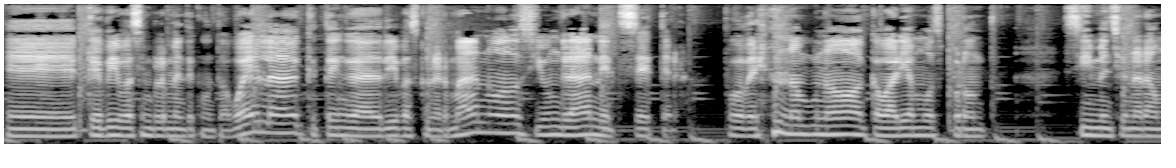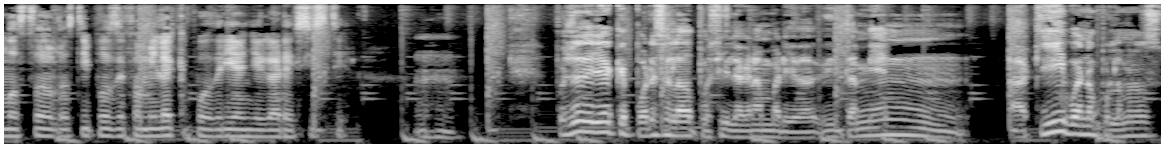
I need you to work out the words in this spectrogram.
eh, que vivas simplemente con tu abuela, que tenga vivas con hermanos y un gran etcétera. podría, no acabaríamos pronto si mencionáramos todos los tipos de familia que podrían llegar a existir. Pues yo diría que por ese lado, pues sí, la gran variedad. Y también aquí, bueno, por lo menos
